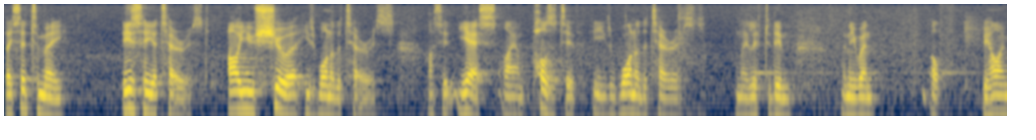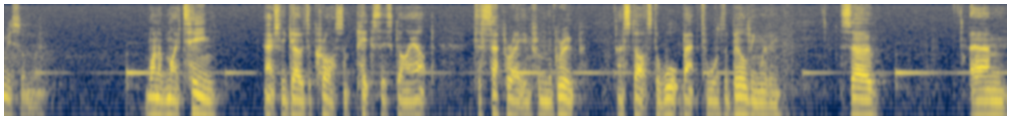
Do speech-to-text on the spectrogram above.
They said to me, is he a terrorist? Are you sure he's one of the terrorists? I said, yes, I am positive he's one of the terrorists. And they lifted him and he went off behind me somewhere. One of my team actually goes across and picks this guy up to separate him from the group and starts to walk back towards the building with him. So um,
